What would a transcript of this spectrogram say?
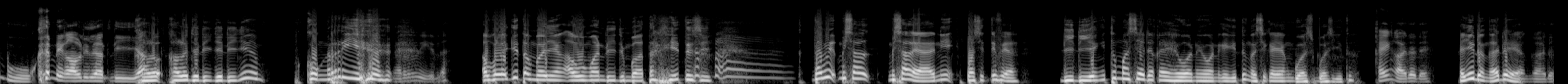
bukan deh kalau dilihat-lihat kalau kalau jadi jadinya kok ngeri. ngeri lah Apalagi tambah yang auman di jembatan itu sih. Tapi misal misal ya ini positif ya. Di Dieng itu masih ada kayak hewan-hewan kayak gitu nggak sih kayak yang buas-buas gitu? kayaknya nggak ada deh Kayaknya udah nggak ada ya. nggak ada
